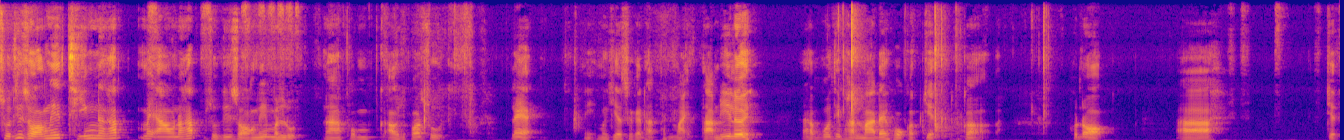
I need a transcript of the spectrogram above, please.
สูตรที่สองนี้ทิ้งนะครับ ไม่เอานะครับ สูตรที่สองนี้มันหลุดนะผมเอาเฉพาะสูตรแรกนี่เมื่อกี้สกระดาษแผ่นใหม่ตามนี้เลยนะครับงวดที่ผ่านมาได้หกกับเจ็ดก็ผลออกอ่าเจ็ด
